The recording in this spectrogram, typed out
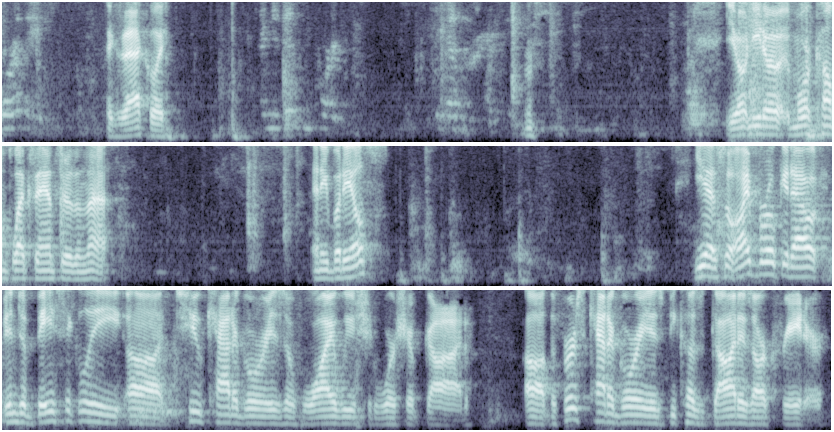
exactly. And it is important because it's You don't need a more complex answer than that. Anybody else? Yeah, so I broke it out into basically uh, two categories of why we should worship God. Uh, the first category is because God is our creator.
